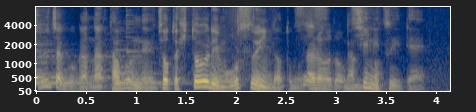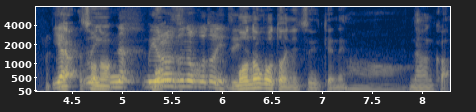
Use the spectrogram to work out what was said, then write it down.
執着がな多分ねちょっと人よりも薄いんだと思うんですなるほど。なんか。死について？いやそのなよろずのことについて。物事についてね。あなんか。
